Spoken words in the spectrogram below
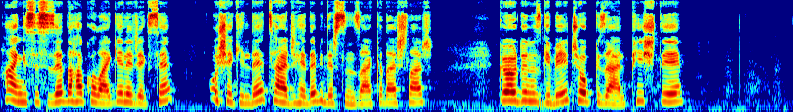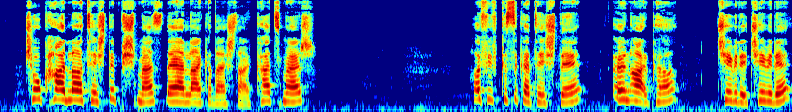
Hangisi size daha kolay gelecekse o şekilde tercih edebilirsiniz arkadaşlar. Gördüğünüz gibi çok güzel pişti. Çok harlı ateşte pişmez değerli arkadaşlar. Katmer hafif kısık ateşte ön arka çevire çevire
